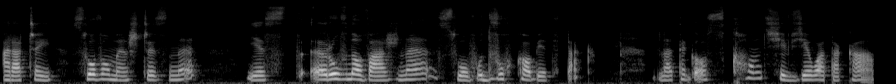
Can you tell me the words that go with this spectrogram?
a raczej słowo mężczyzny jest równoważne słowu dwóch kobiet, tak? Dlatego skąd się wzięła taka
